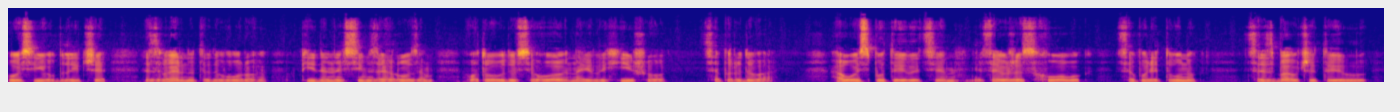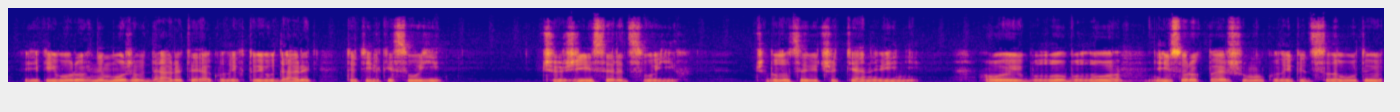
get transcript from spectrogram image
Ось її обличчя звернуте до ворога, піддане всім загрозам, готове до всього найлихішого це передова. А ось потилиця, і це вже сховок, це порятунок, це збавчий тил, який ворог не може вдарити, а коли хто й ударить, то тільки свої. Чужі серед своїх. Чи було це відчуття на війні? Ой, було, було. І в 41-му, коли під Славутою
